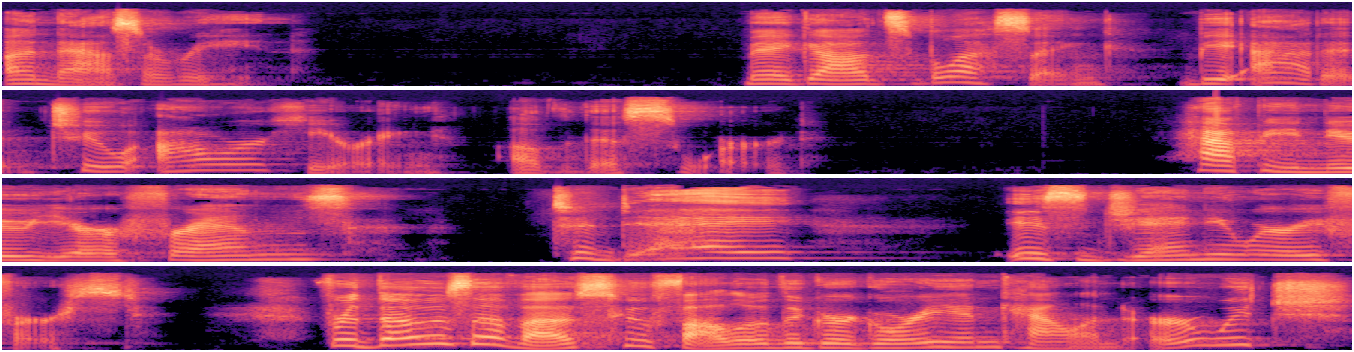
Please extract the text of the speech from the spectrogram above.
a Nazarene. May God's blessing be added to our hearing of this word. Happy New Year, friends. Today, is January 1st. For those of us who follow the Gregorian calendar, which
